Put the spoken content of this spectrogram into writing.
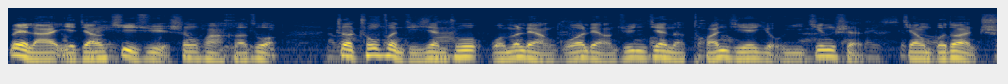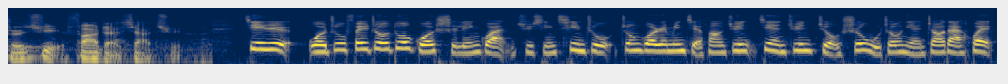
未来也将继续深化合作。这充分体现出我们两国两军间的团结友谊精神将不断持续发展下去。近日，我驻非洲多国使领馆举行庆祝中国人民解放军建军九十五周年招待会。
